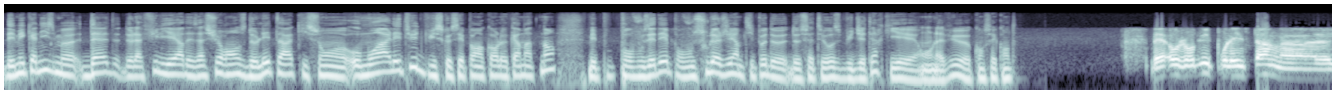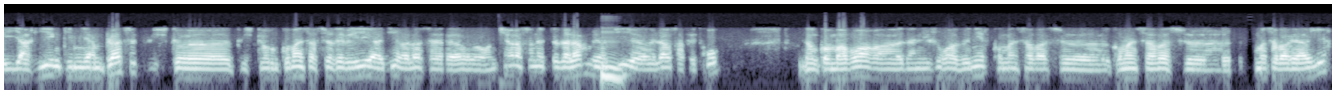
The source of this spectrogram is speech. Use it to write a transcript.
des mécanismes d'aide de la filière, des assurances, de l'État qui sont au moins à l'étude, puisque c'est pas encore le cas maintenant, mais pour, vous aider, pour vous soulager un petit peu de, de cette hausse budgétaire qui est, on l'a vu, euh, conséquente? Mais aujourd'hui, pour l'instant, euh, il n'y a rien qui est mis en place puisque puisqu'on commence à se réveiller à dire là, ça- on tire la sonnette d'alarme et on Mm. dit euh, là, ça fait trop. Donc on va voir euh, dans les jours à venir comment ça va se comment ça va se comment ça va réagir.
